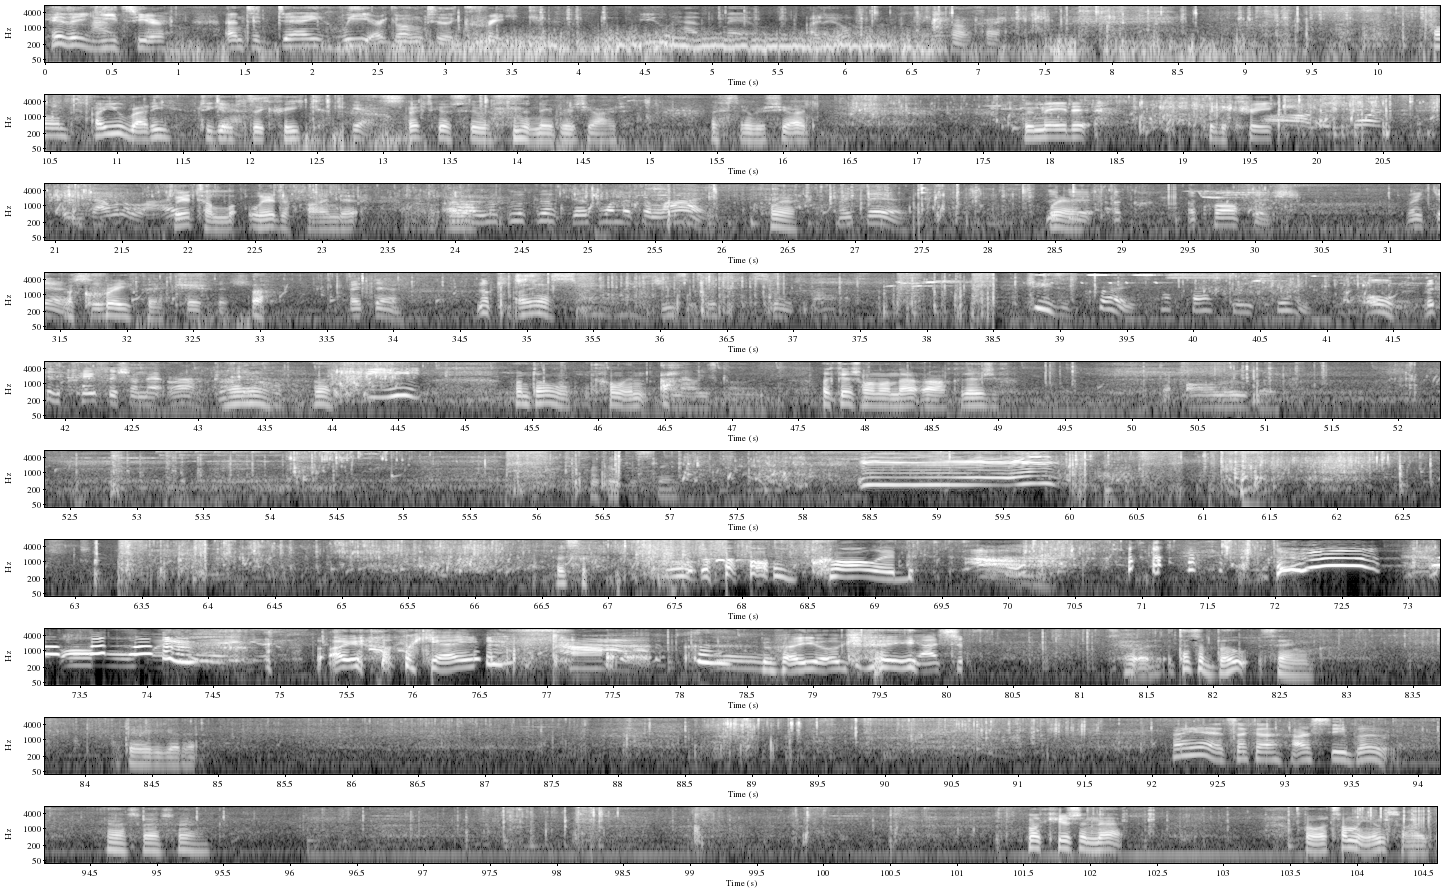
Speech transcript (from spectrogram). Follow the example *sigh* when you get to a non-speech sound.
Hey there, Yeets here, and today we are going to the creek. You have mail. I do? Okay. Colin, are you ready to go Yes. to the creek? Yes. We have to go to *laughs* the neighbor's yard. This neighbor's yard. We made it to the creek. Oh, there's more. Is that one alive? We had to lo- we had to find it. I Oh, look, look, look. There's one that's alive. Where? Right there. Look Where? at. A, a crawfish. Right there. A see? crayfish. Crayfish. Ah. Right there. Look, he Oh, just yeah. swam away. Jesus, look, he swims fast. Jesus Christ, how fast do you swim? Oh, look at the crayfish on that rock. Look I at know. Look. him. Oh, don't, Colin. Ah, Now he's gone. look, there's one on that rock. There's. They're all over. Look at the snake. This. Oh, *laughs* oh, Colin. *laughs* Oh my Are you okay? god. Are you okay? Yeah, So, That's a boat thing. I dare you to get it. Oh yeah, it's like a RC boat. Yeah, that's what I was saying. Look, here's a net. Oh, what's on the inside?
